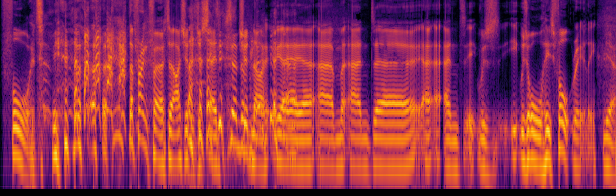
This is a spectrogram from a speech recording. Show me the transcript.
forward. the Frankfurter, I should have just said, said shouldn't I? Yeah, yeah, yeah. Um, and uh, and it was it was all his fault really. Yeah.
